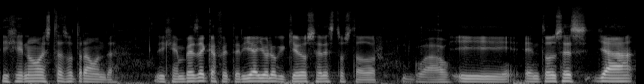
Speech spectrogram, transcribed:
dije, no, esta es otra onda. Dije, en vez de cafetería, yo lo que quiero ser es tostador. Wow. Y entonces ya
